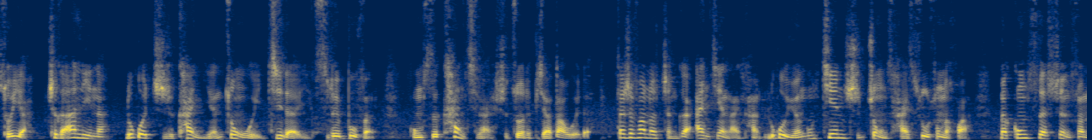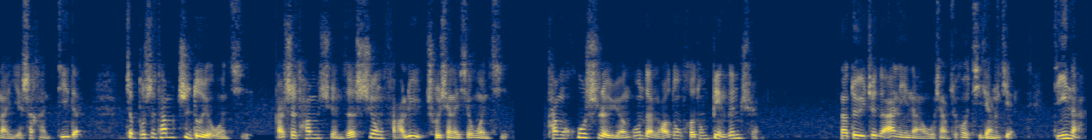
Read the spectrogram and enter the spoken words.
所以啊，这个案例呢，如果只看严重违纪的辞退部分，公司看起来是做的比较到位的。但是放到整个案件来看，如果员工坚持仲裁诉讼的话，那公司的胜算呢也是很低的。这不是他们制度有问题，而是他们选择适用法律出现了一些问题。他们忽视了员工的劳动合同变更权。那对于这个案例呢，我想最后提两点。第一呢，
